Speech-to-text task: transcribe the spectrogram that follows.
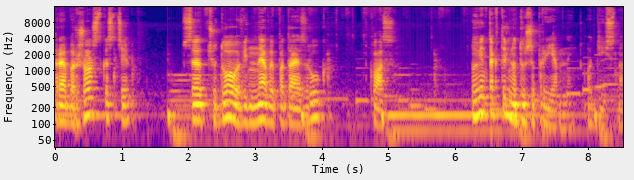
ребер жорсткості. Все чудово, він не випадає з рук. Клас. Ну він тактильно дуже приємний, от дійсно.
